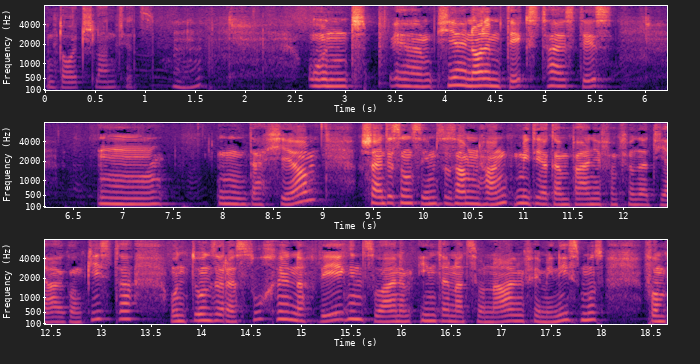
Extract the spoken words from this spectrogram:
in Deutschland jetzt. Mhm. Und äh, hier in eurem Text heißt es, mh, daher scheint es uns im Zusammenhang mit der Kampagne 500 Jahre Conquista und unserer Suche nach Wegen zu einem internationalen Feminismus von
